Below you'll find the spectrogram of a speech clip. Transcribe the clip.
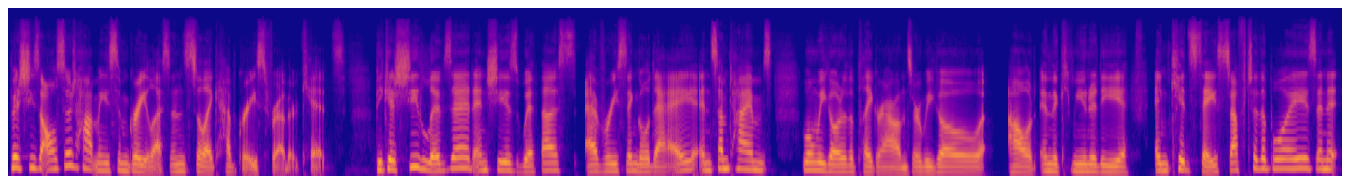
But she's also taught me some great lessons to like have grace for other kids because she lives it and she is with us every single day. And sometimes when we go to the playgrounds or we go out in the community and kids say stuff to the boys and it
